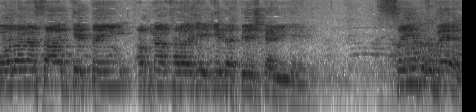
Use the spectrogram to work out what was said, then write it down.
मौलाना साहब के तई अपना खराज अकीदत पेश करेंगे। सईद उबैद।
